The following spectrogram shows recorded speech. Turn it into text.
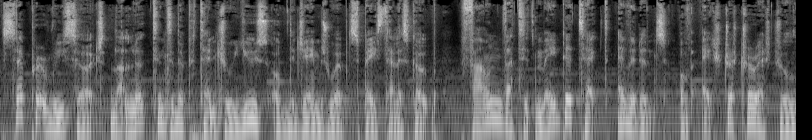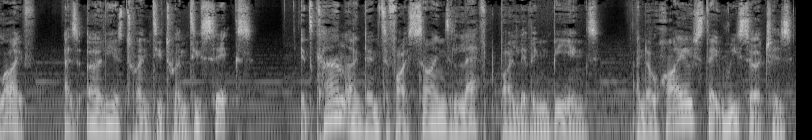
Separate research that looked into the potential use of the James Webb Space Telescope found that it may detect evidence of extraterrestrial life as early as 2026. It can identify signs left by living beings, and Ohio State researchers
